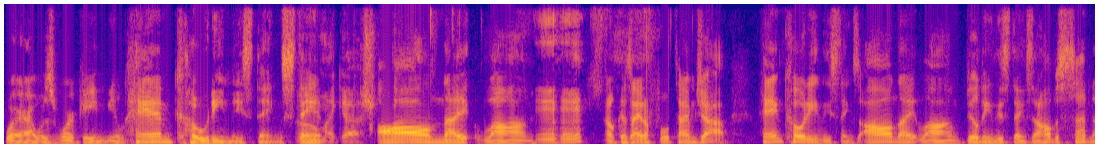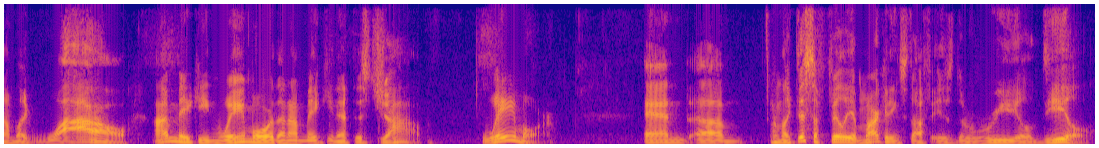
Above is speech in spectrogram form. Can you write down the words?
where I was working, you know, hand coding these things, staying Oh my gosh. all night long Mm-hmm. you know, because I had a full time job, hand coding these things all night long, building these things, and all of a sudden I'm like, wow, I'm making way more than I'm making at this job, way more. And um, I'm like, this affiliate marketing stuff is the real deal,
